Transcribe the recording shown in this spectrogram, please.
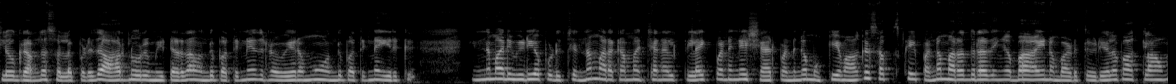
கிலோகிராம் தான் சொல்லப்படுது. ஆறுநூறு மீட்டர் தான் வந்து பார்த்திங்கன்னா இதோட உயரமும் வந்து பார்த்திங்கன்னா இருக்குது இந்த மாதிரி வீடியோ பிடிச்சிருந்தா மறக்காமல் சேனலுக்கு லைக் பண்ணுங்கள் ஷேர் பண்ணுங்கள் முக்கியமாக சப்ஸ்கிரைப் பண்ண மறந்துடாதீங்க. பாய் நம்ம அடுத்த வீடியோவில் பார்க்கலாம்.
